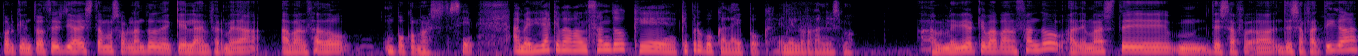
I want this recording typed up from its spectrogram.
porque entonces ya estamos hablando de que la enfermedad ha avanzado un poco más. Sí. A medida que va avanzando, ¿qué, provoca la EPOC en el organismo? a medida que va avanzando, además de, de, esa, fatiga,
